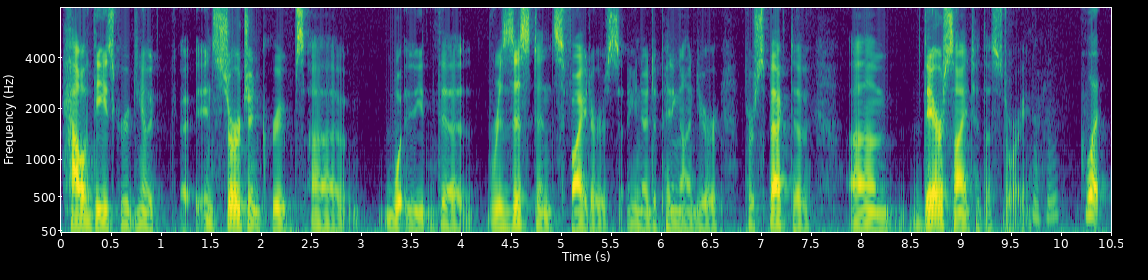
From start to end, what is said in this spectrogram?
how these groups, you know, insurgent groups, uh, the resistance fighters, you know, depending on your perspective, um, their side to the story. Mm-hmm. What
